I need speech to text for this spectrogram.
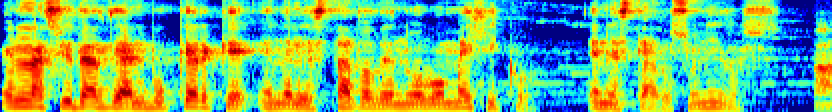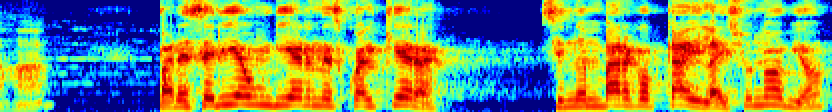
en la ciudad de Albuquerque en el estado de Nuevo México, en Estados Unidos. Ajá. Parecería un viernes cualquiera. Sin embargo, Kyla y su novio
